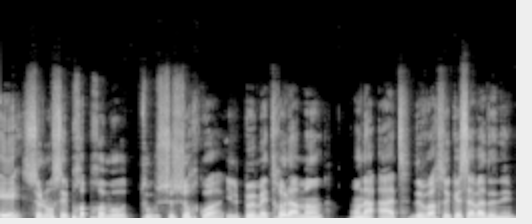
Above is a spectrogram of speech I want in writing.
et selon ses propres mots, tout ce sur quoi il peut mettre la main. On a hâte de voir ce que ça va donner.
